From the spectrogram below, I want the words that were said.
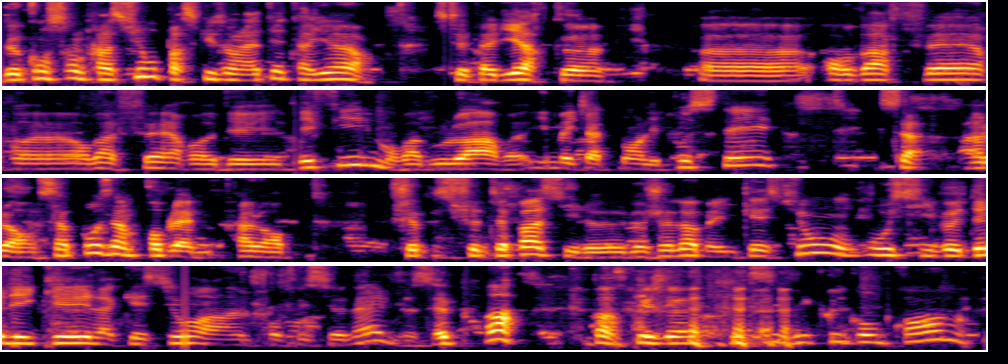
De concentration parce qu'ils ont la tête ailleurs. C'est-à-dire que euh, on va faire, euh, on va faire euh, des, films, on va vouloir immédiatement les poster. Alors, ça pose un problème. Alors, je, ne sais pas si le, jeune homme a une question ou s'il veut déléguer la question à un professionnel, je ne sais pas, parce que j'ai cru comprendre.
